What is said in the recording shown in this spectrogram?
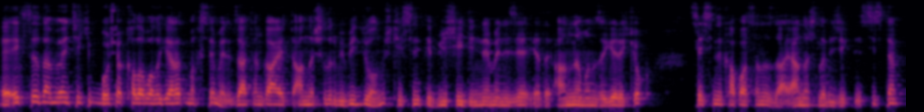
E, ekstradan ben çekip boşa kalabalık yaratmak istemedim. Zaten gayet de anlaşılır bir video olmuş. Kesinlikle bir şey dinlemenize ya da anlamanıza gerek yok. Sesini kapatsanız daha iyi anlaşılabilecek bir sistem.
